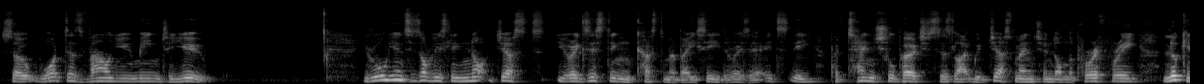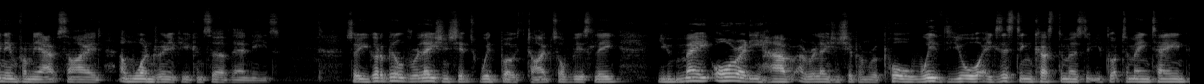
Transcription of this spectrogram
So, what does value mean to you? Your audience is obviously not just your existing customer base either, is it? It's the potential purchasers, like we've just mentioned, on the periphery, looking in from the outside and wondering if you can serve their needs. So, you've got to build relationships with both types, obviously. You may already have a relationship and rapport with your existing customers that you've got to maintain,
